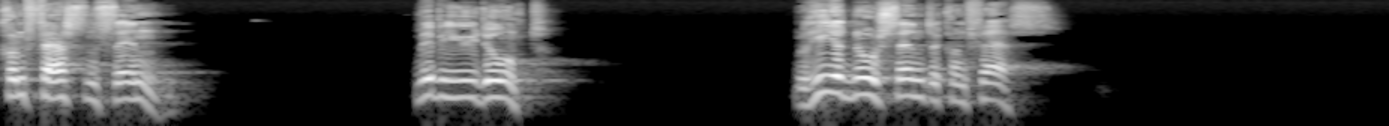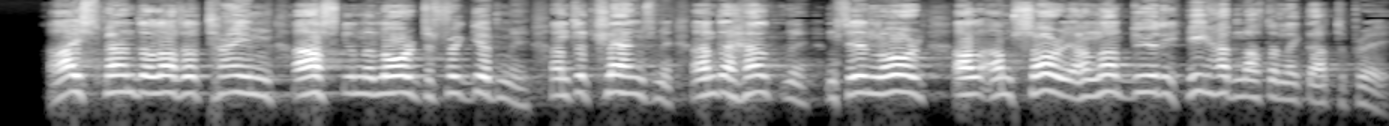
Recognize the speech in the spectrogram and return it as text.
confessing sin. Maybe you don't. But he had no sin to confess. I spend a lot of time asking the Lord to forgive me and to cleanse me and to help me and saying, Lord, i am sorry, I'll not do it. He had nothing like that to pray.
